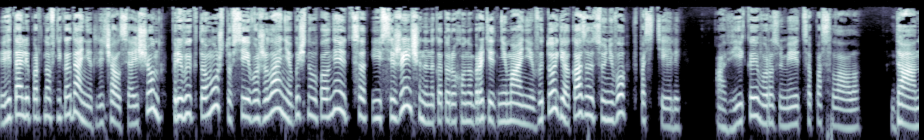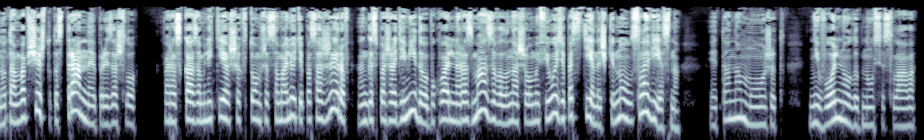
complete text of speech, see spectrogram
Виталий Портнов никогда не отличался, а еще он привык к тому, что все его желания обычно выполняются, и все женщины, на которых он обратит внимание, в итоге оказываются у него в постели. А Вика его, разумеется, послала. Да, но там вообще что-то странное произошло. По рассказам летевших в том же самолете пассажиров, госпожа Демидова буквально размазывала нашего мафиози по стеночке, ну, словесно. Это она может. Невольно улыбнулся Слава.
